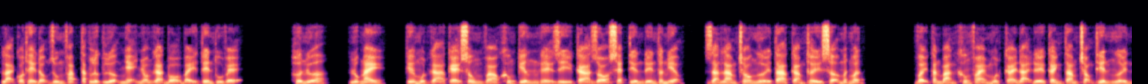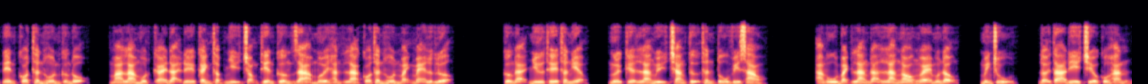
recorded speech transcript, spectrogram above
lại có thể động dùng pháp tắc lực lượng nhẹ nhõm gạt bỏ bảy tên thủ vệ. Hơn nữa lúc này, kia một gã kẻ xông vào không kiêng nể gì cả dò xét tiến đến thần niệm giản làm cho người ta cảm thấy sợ mất mật. Vậy căn bản không phải một cái đại đế cảnh tam trọng thiên người nên có thần hồn cường độ, mà là một cái đại đế cảnh thập nhị trọng thiên cường giả mới hẳn là có thần hồn mạnh mẽ lực lượng. Cường đại như thế thần niệm, người kia là ngụy trang tự thân tu vì sao? Ám u bạch lang đã là ngao ngoe muốn động, minh chủ, đợi ta đi chiếu cố hắn.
